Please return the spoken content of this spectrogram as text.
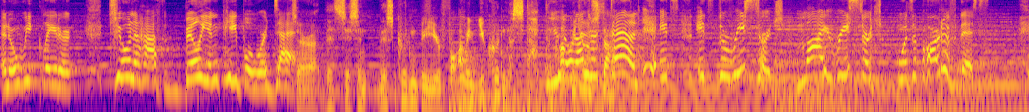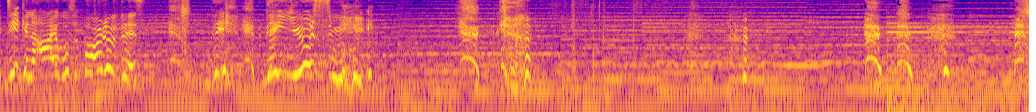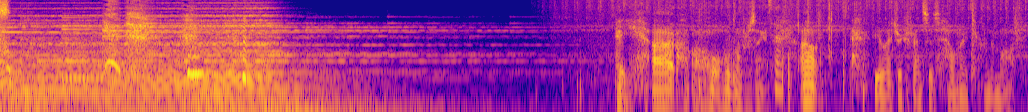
And a week later, two and a half billion people were dead. Sarah, this isn't. This couldn't be your fault. I mean, you couldn't have stopped them. You How don't could you have stopped? understand. It's it's the research. My research was a part of this. Deacon I was a part of this. They they used me. Hey, uh, hold, on for a second. What's Uh, the electric fences. How would I turn them off?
